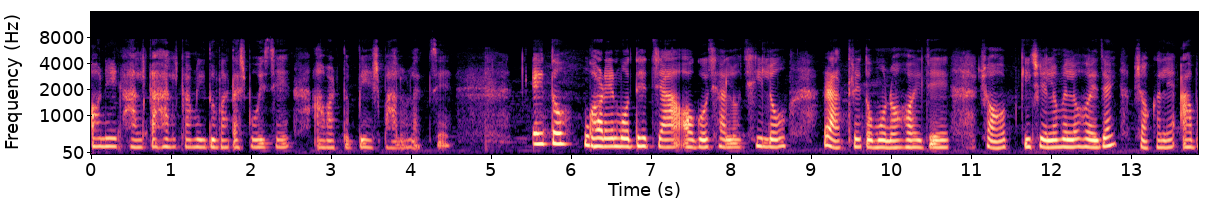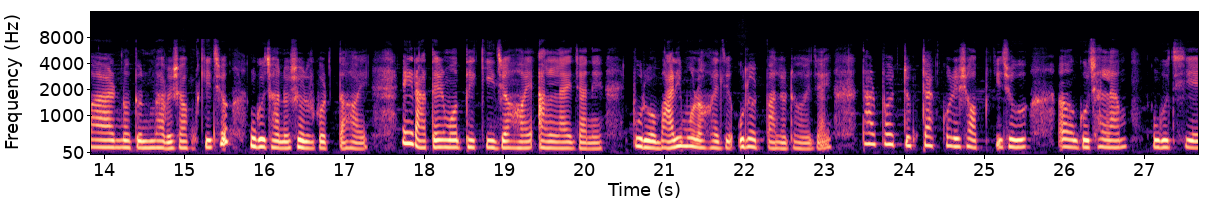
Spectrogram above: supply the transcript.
অনেক হালকা হালকা মৃদু বাতাস বইছে, আমার তো বেশ ভালো লাগছে। এই তো ঘরের মধ্যে যা অগোছালো ছিল, রাত্রে তো মনে হয় যে সব কিছু এলোমেলো হয়ে যায়। সকালে আবার নতুনভাবে সব কিছু গুছানো শুরু করতে হয়। এই রাতের মধ্যে কী যে হয় আল্লাহ জানে। পুরো বাড়ি মনে হয় যে উলট পালট হয়ে যায়। তারপর টুকটাক করে সব কিছু গুছালাম, গুছিয়ে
